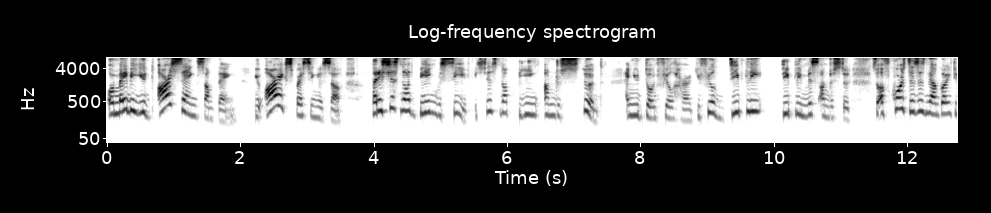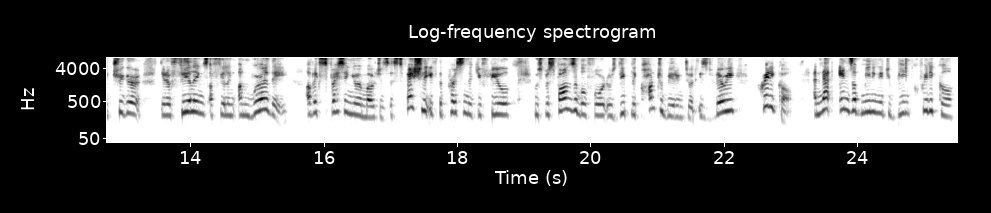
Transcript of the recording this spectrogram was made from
Or maybe you are saying something, you are expressing yourself, but it's just not being received. It's just not being understood. And you don't feel heard. You feel deeply, deeply misunderstood. So of course, this is now going to trigger, you know, feelings of feeling unworthy, of expressing your emotions, especially if the person that you feel who's responsible for it, who's deeply contributing to it, is very critical. And that ends up meaning that you're being critical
